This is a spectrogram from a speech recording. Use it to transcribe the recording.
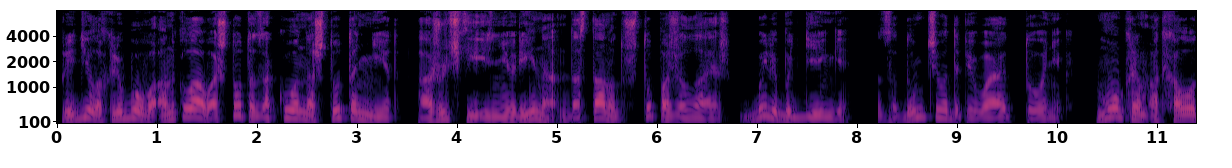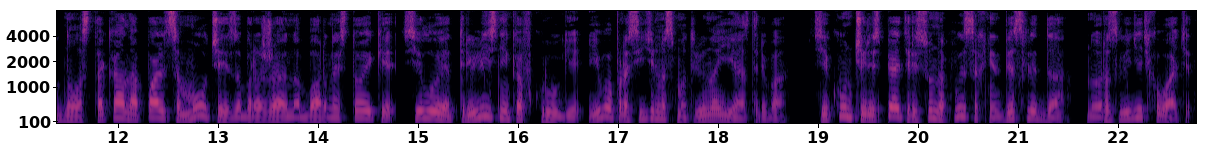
В пределах любого анклава что-то законно, что-то нет. А жучки из Нюрина достанут, что пожелаешь. Были бы деньги. Задумчиво допивают тоник. Мокрым от холодного стакана пальцем молча изображаю на барной стойке силуэт трилистника в круге и вопросительно смотрю на ястреба. Секунд через пять рисунок высохнет без следа, но разглядеть хватит.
